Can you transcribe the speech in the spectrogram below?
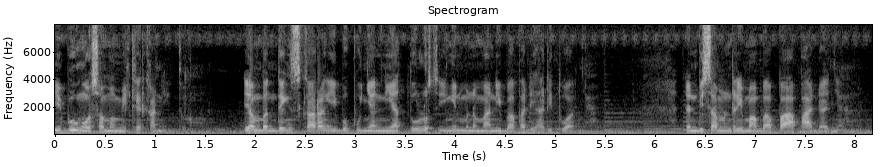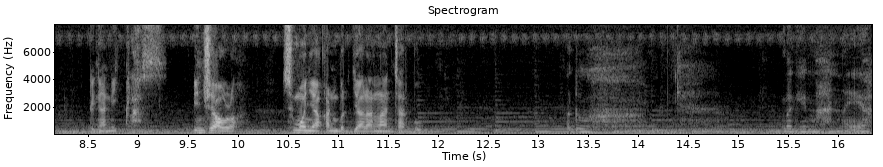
ibu nggak usah memikirkan itu. Yang penting sekarang ibu punya niat tulus ingin menemani bapak di hari tuanya. Dan bisa menerima bapak apa adanya. Dengan ikhlas. Insya Allah, semuanya akan berjalan lancar, Bu. Bagaimana ya?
